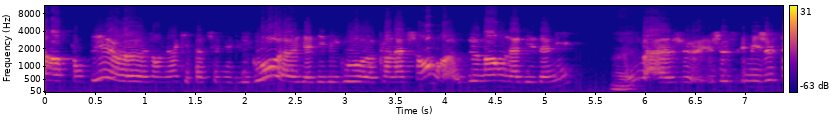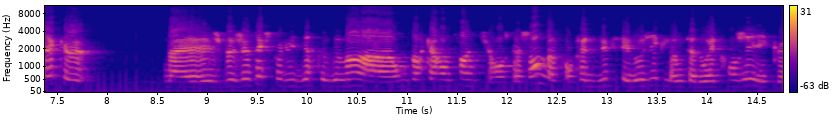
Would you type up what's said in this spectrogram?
à l'instant T, euh, j'en ai un qui est passionné de Lego, il y a des Lego plein la chambre. Demain, on a des amis. Ouais. Bon, bah, je, je, mais je sais que bah, je, je sais que je peux lui dire que demain à 11h45 tu ranges ta chambre parce qu'en fait vu que c'est logique là où ça doit être rangé et que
